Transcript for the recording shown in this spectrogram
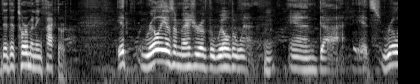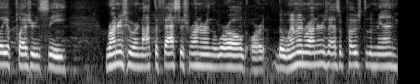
the determining factor. It really is a measure of the will to win. Hmm. And uh, it's really a pleasure to see runners who are not the fastest runner in the world or the women runners as opposed to the men.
